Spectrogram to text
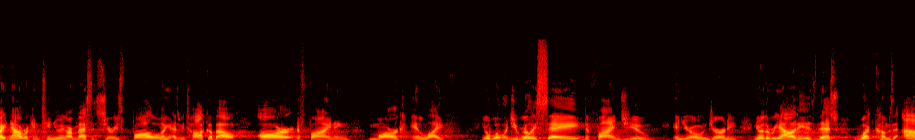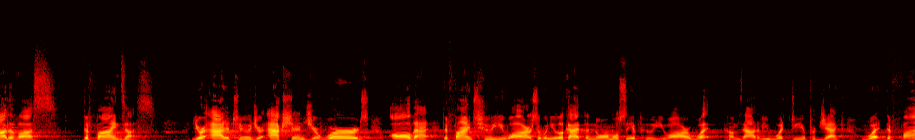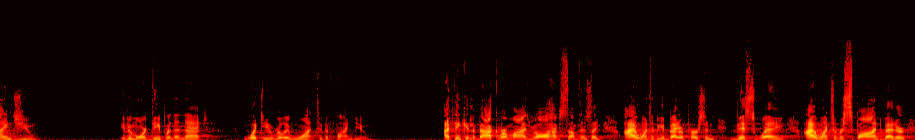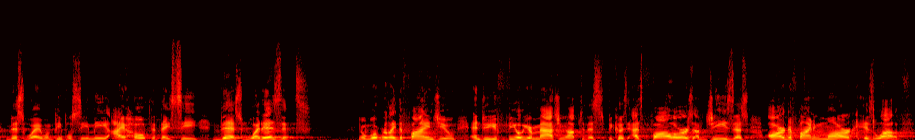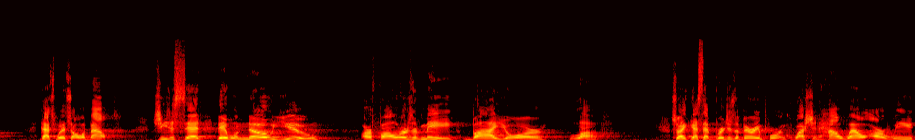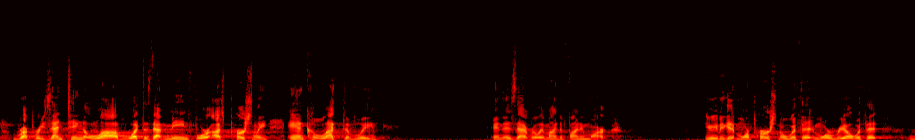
Right now, we're continuing our message series following as we talk about our defining mark in life. You know, what would you really say defines you in your own journey? You know, the reality is this what comes out of us defines us. Your attitude, your actions, your words, all that defines who you are. So when you look at the normalcy of who you are, what comes out of you? What do you project? What defines you? Even more deeper than that, what do you really want to define you? I think in the back of our minds, we all have something. It's like, I want to be a better person this way. I want to respond better this way. When people see me, I hope that they see this. What is it? You know, what really defines you? And do you feel you're matching up to this? Because as followers of Jesus, our defining mark is love. That's what it's all about. Jesus said, They will know you are followers of me by your love. So I guess that bridges a very important question. How well are we representing love? What does that mean for us personally and collectively? And is that really my defining mark? You even get it more personal with it and more real with it.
